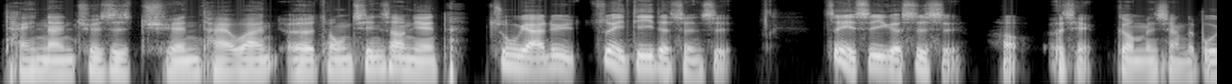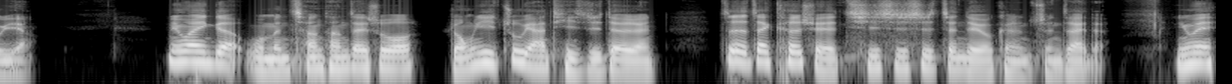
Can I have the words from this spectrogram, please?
台南却是全台湾儿童青少年蛀牙率最低的城市，这也是一个事实。好，而且跟我们想的不一样。另外一个，我们常常在说容易蛀牙体质的人。这在科学其实是真的有可能存在的，因为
